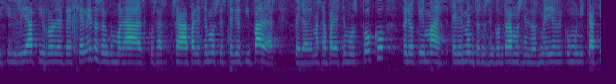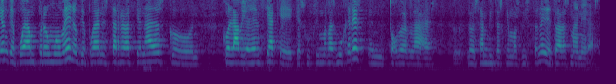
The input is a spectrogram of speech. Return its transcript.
visibilidad y roles de género son como las cosas, o sea, aparecemos estereotipadas, pero además aparecemos poco, pero ¿qué más elementos nos encontramos en los medios de comunicación que puedan promover o que puedan estar relacionados con, la violencia que, sufrimos las mujeres en todos los ámbitos que hemos visto ¿no? y de todas las maneras?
